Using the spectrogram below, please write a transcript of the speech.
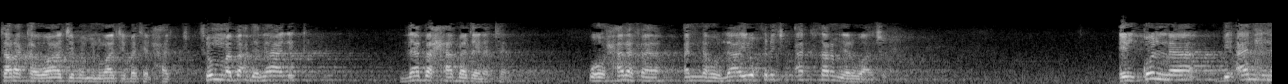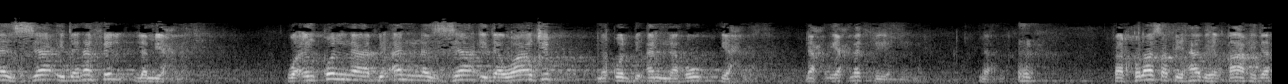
ترك واجبا من واجبة الحج ثم بعد ذلك ذبح بدنة وهو حلف أنه لا يخرج أكثر من الواجب. إن قلنا بأن الزائد نفل لم يحنث وإن قلنا بأن الزائد واجب نقول بأنه يحنث يحنث في يمينه نعم. فالخلاصة في هذه القاعدة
